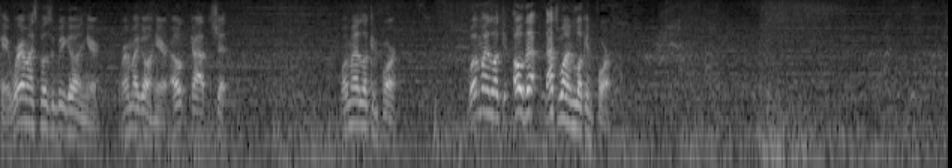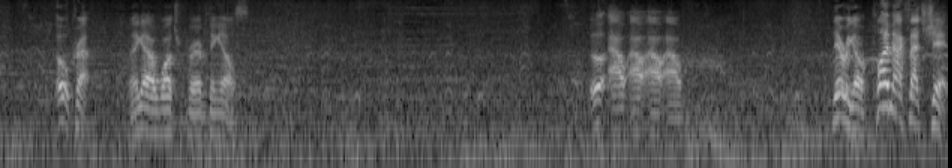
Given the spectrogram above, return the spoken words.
Okay, where am I supposed to be going here? Where am I going here? Oh, god, shit. What am I looking for? What am I looking... Oh, that that's what I'm looking for. Oh, crap. And I gotta watch for everything else. Oh, ow, ow, ow, ow. There we go. Climax that shit!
